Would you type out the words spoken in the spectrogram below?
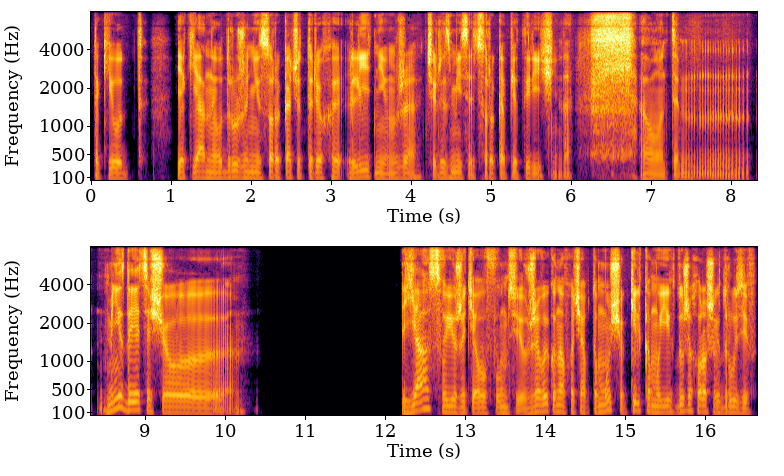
такі, от, як я, неодружені 44-літні, вже через місяць 45-річні. Да? От. Ем, мені здається, що. Я свою життєву функцію вже виконав хоча б тому, що кілька моїх дуже хороших друзів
